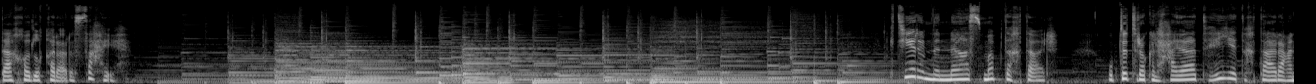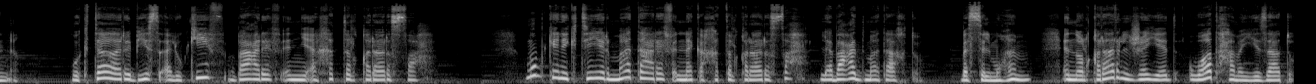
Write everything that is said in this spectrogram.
تاخذ القرار الصحيح. كتير من الناس ما بتختار وبتترك الحياة هي تختار عنا وكتار بيسألوا كيف بعرف إني أخذت القرار الصح؟ ممكن كتير ما تعرف إنك أخذت القرار الصح لبعد ما تاخده. بس المهم إنه القرار الجيد واضحة ميزاته.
